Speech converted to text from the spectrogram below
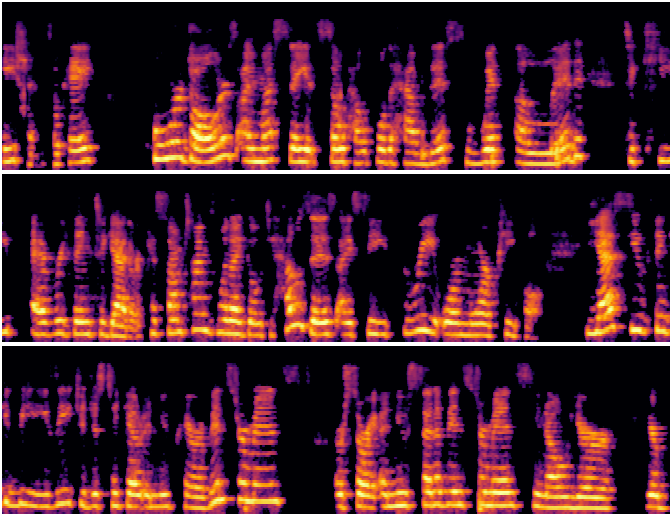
patients, okay? $4, I must say it's so helpful to have this with a lid to keep everything together. Because sometimes when I go to houses, I see three or more people. Yes, you think it'd be easy to just take out a new pair of instruments, or sorry, a new set of instruments, you know, your your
